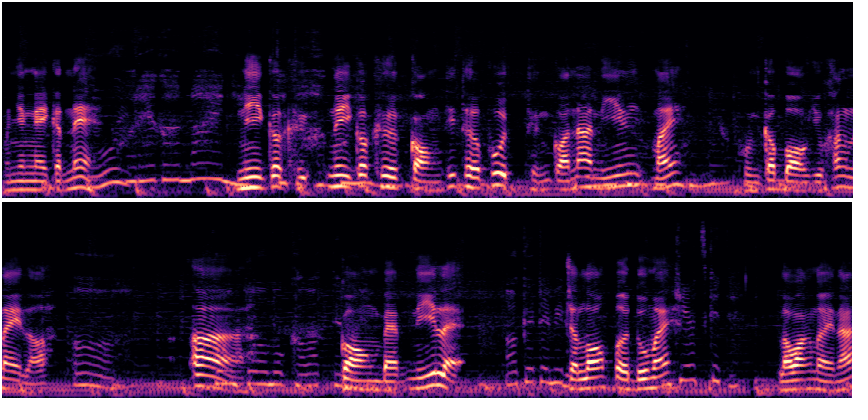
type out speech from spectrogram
มันยังไงกันแน่ นี่ก็คือนี่ก็คือกล่องที่เธอพูดถึงก่อนหน้านี้ไหมหุ่นกระบอกอยู่ข้างในเหรออ่ากล่องแบบนี้แหละ จะลองเปิดดูไหม ระวังหน่อยนะ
